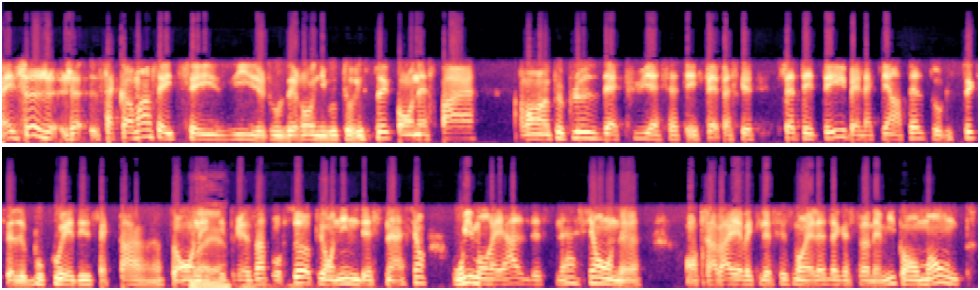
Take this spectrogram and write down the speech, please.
Mais ça, je, je- ça commence à être saisi, je vous dirais, au niveau touristique. On espère avoir un peu plus d'appui à cet effet parce que cet été, ben, la clientèle touristique, ça a beaucoup aidé le secteur. On Ouais, a hein. été présent pour ça, puis on est une destination. Oui, Montréal, destination. On, a- on travaille avec l'Office montréalais de la gastronomie, puis on montre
